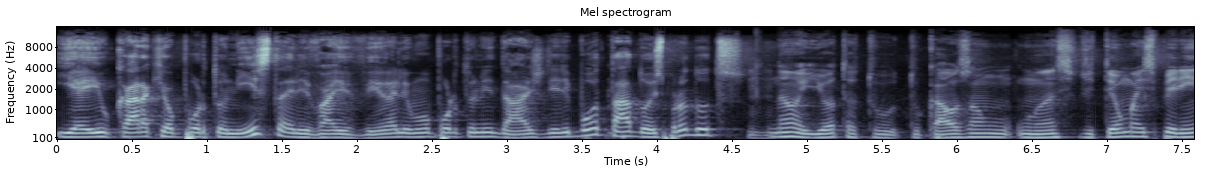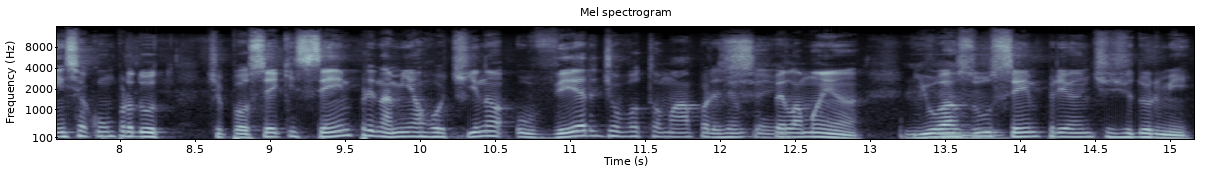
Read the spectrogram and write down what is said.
E aí o cara que é oportunista, ele vai ver ali uma oportunidade dele botar dois produtos. Não, e outra, tu, tu causa um, um lance de ter uma experiência com o produto. Tipo, eu sei que sempre na minha rotina, o verde eu vou tomar, por exemplo, Sim. pela manhã. E o azul sempre antes de dormir.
